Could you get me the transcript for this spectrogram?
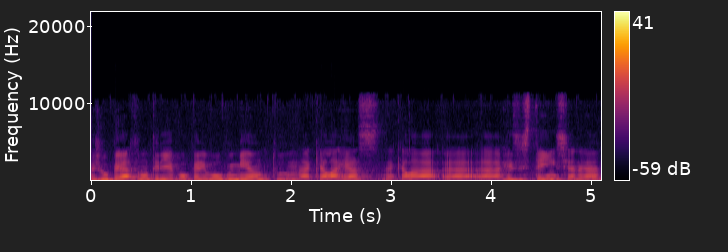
Gilberto não teria qualquer envolvimento naquela, res, naquela resistência, né?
